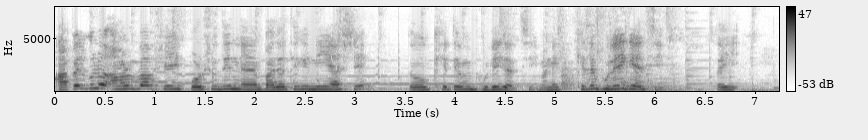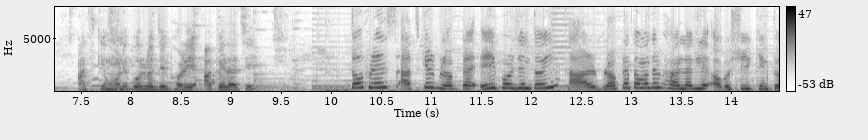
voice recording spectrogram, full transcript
আপেলগুলো আমার বাবা সেই পরশুদিন আহ, বাজার থেকে নিয়ে আসে। তো খেতে আমি ভুলে যাচ্ছি। মানে খেতে ভুলেই গিয়েছি। তাই আজকে মনে পড়ল যে ঘরে আপেল আছে। তো ফ্রেন্ডস আজকের ব্লগটা এই পর্যন্তই। আর ব্লগটা তোমাদের ভালো লাগলে অবশ্যই কিন্তু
